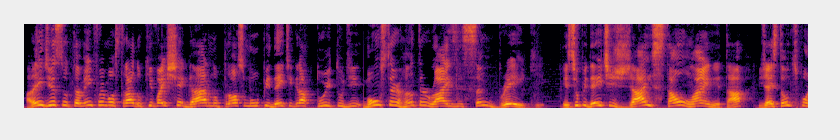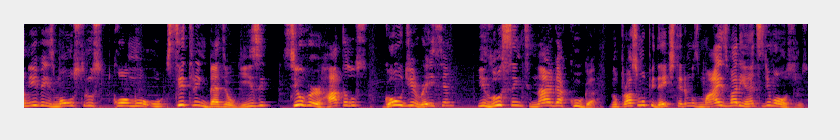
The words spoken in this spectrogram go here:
Além disso, também foi mostrado o que vai chegar no próximo update gratuito de Monster Hunter Rise Sunbreak. Esse update já está online, tá? Já estão disponíveis monstros como o Citrin Battle Geese, Silver Rathalos, Gold Raytheon e Lucent Nargacuga. No próximo update teremos mais variantes de monstros,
